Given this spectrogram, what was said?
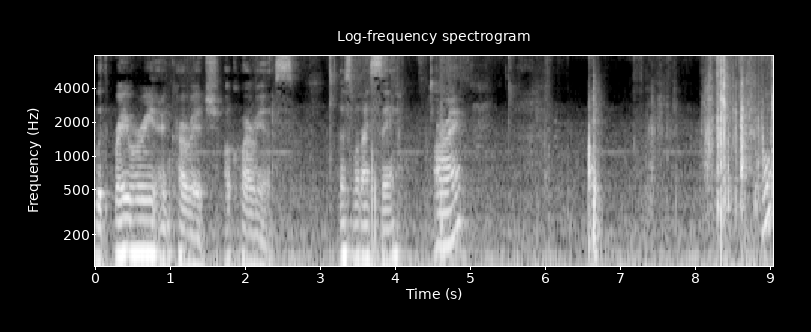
with bravery and courage, Aquarius. That's what I say. All right. Oh.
